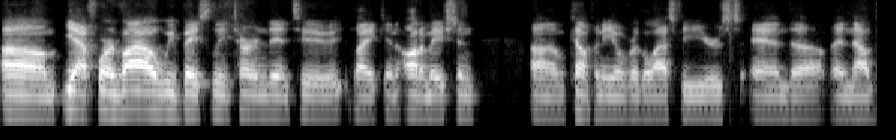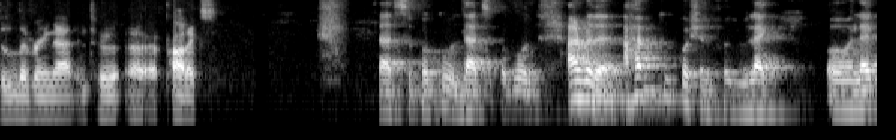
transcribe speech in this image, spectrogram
um, yeah, for Innvio, we basically turned into like an automation um, company over the last few years, and uh, and now delivering that into uh, products. That's super cool. That's super cool. And brother, I have a quick question for you. Like, uh, like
